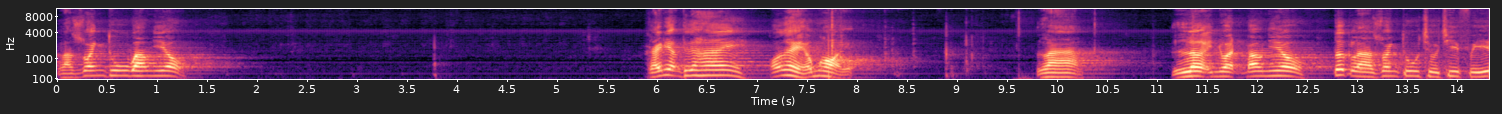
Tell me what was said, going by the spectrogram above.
là doanh thu bao nhiêu. Khái niệm thứ hai có thể ông hỏi là lợi nhuận bao nhiêu, tức là doanh thu trừ chi phí.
